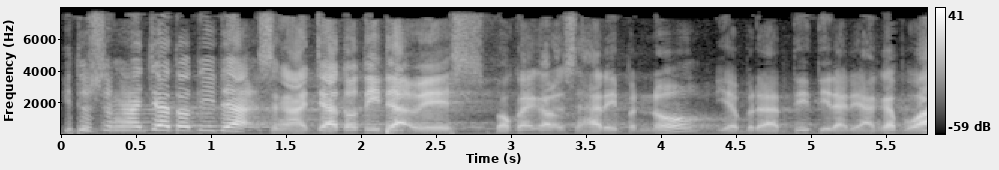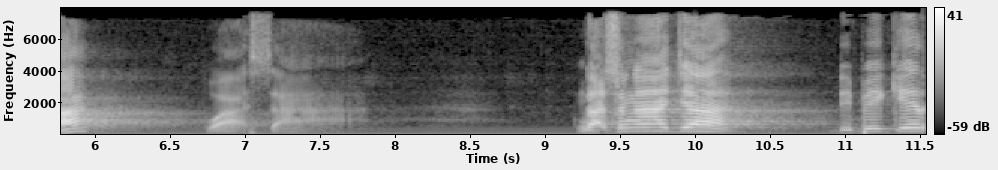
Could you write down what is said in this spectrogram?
Itu sengaja atau tidak? Sengaja atau tidak wis. Pokoknya kalau sehari penuh ya berarti tidak dianggap wah puasa nggak sengaja. Dipikir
